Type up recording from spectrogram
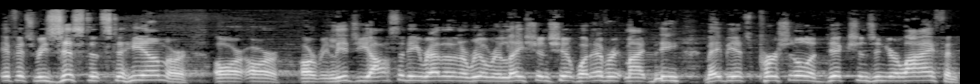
if it's resistance to Him or, or, or, or religiosity rather than a real relationship, whatever it might be. Maybe it's personal addictions in your life and,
